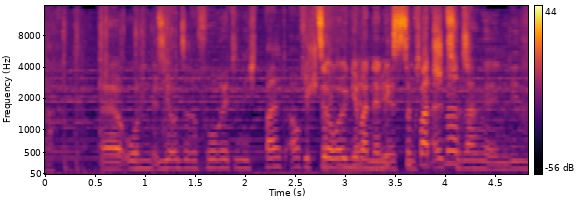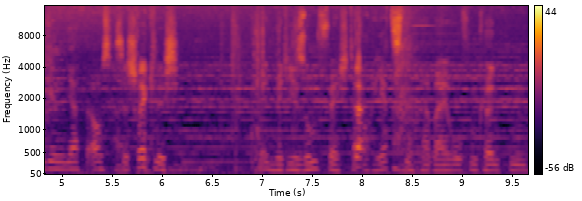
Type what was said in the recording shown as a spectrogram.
Rache. Äh, und wenn wir unsere Vorräte nicht bald aufstocken, gibt's ja auch irgendjemanden, der nichts zu quatschen hat? lange in Lin Giliath aushalten. Das ist schrecklich. Wenn wir die Sumpfwächter da. auch jetzt noch herbeirufen könnten,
